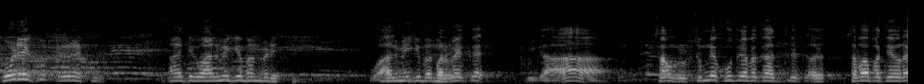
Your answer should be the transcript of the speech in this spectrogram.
ಕೂಡಿ ಇವರೇ ಕೂಡಿ. ಆಯ್ತು ಈಗ ವಾಲ್ಮೀಕಿ ಬಂದ್ಬಿಡಿ. ವಾಲ್ಮೀಕಿ ಬರ್ಬೇಕ. ಈಗ ಸುಮ್ಮನೆ ಕೂತ್ಕೋಬೇಕ ಸಭಾಪತಿಯವರ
